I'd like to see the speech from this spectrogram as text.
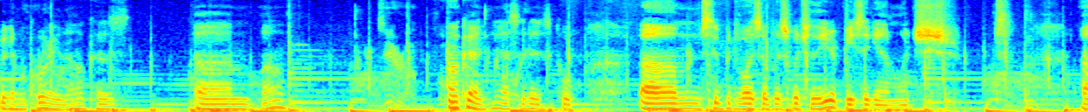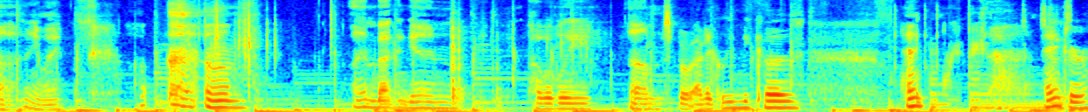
freaking recording now, because, um, well, zero. okay, yes it is, cool. Um, stupid voiceover switch to the earpiece again, which, uh, anyway, um, I am back again, probably, um, sporadically, because An- Anchor,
